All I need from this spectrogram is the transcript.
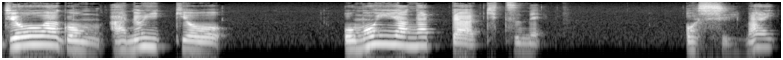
上阿言アヌイ経思い上がった狐おしまい。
